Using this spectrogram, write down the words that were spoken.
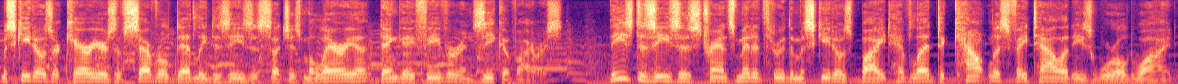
Mosquitoes are carriers of several deadly diseases such as malaria, dengue fever, and Zika virus. These diseases, transmitted through the mosquito's bite, have led to countless fatalities worldwide.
